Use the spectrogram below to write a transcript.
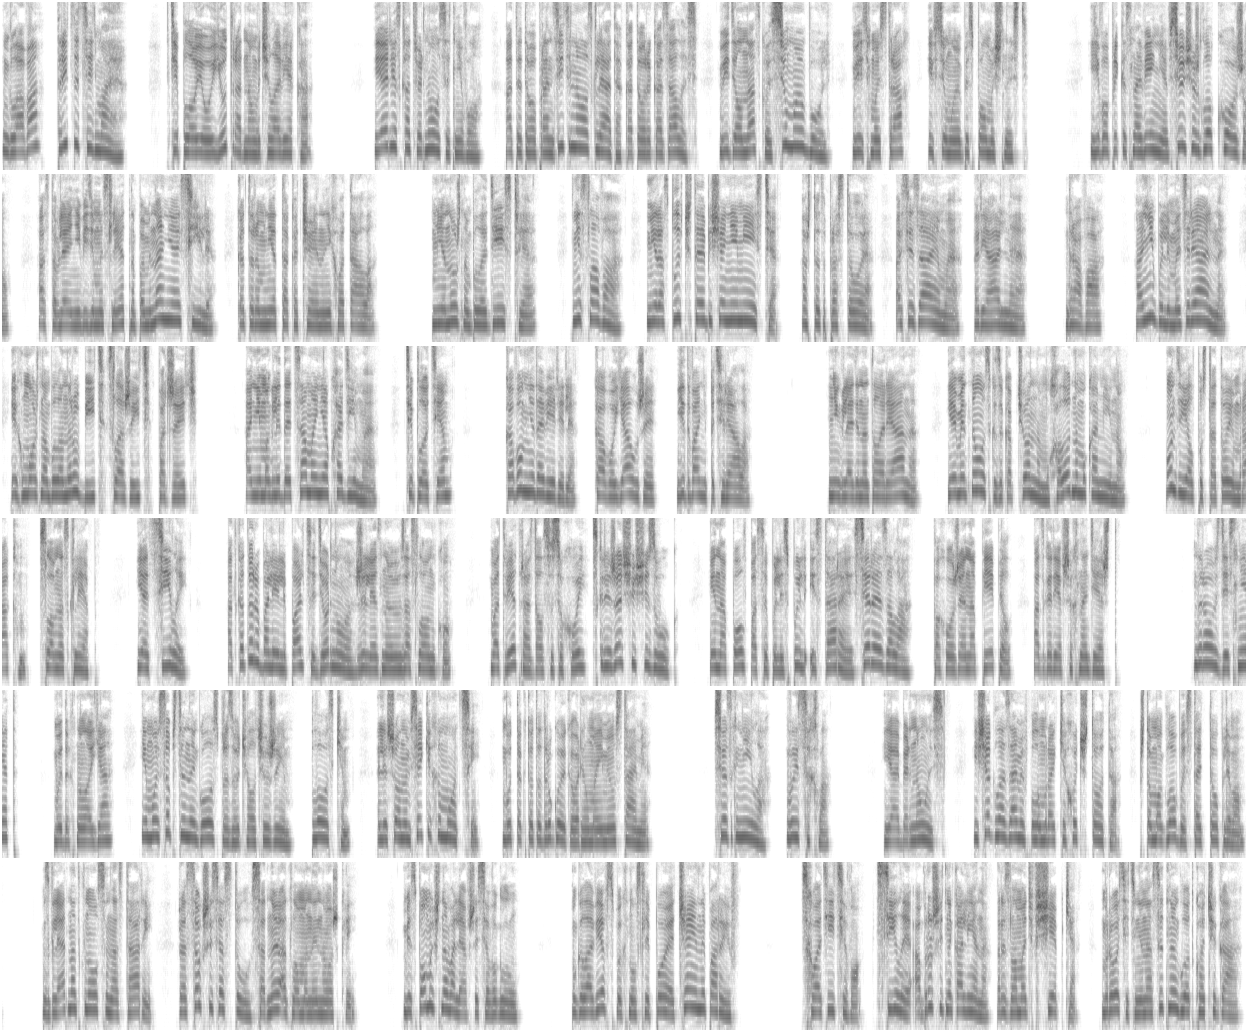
Глава 37. Тепло и уют родного человека. Я резко отвернулась от него, от этого пронзительного взгляда, который, казалось, видел насквозь всю мою боль, весь мой страх и всю мою беспомощность. Его прикосновение все еще жгло кожу, оставляя невидимый след напоминания о силе, которой мне так отчаянно не хватало. Мне нужно было действие, не слова, не расплывчатое обещание мести, а что-то простое, осязаемое, реальное. Дрова. Они были материальны. Их можно было нарубить, сложить, поджечь. Они могли дать самое необходимое — тепло тем, кого мне доверили, кого я уже едва не потеряла. Не глядя на Талариана, я метнулась к закопченному, холодному камину. Он зиял пустотой и мраком, словно склеп, я силой, от которой болели пальцы, дернула железную заслонку. В ответ раздался сухой, скрижащущий звук, и на пол посыпались пыль и старая серая зола, похожая на пепел от сгоревших надежд. «Дров здесь нет», — выдохнула я, и мой собственный голос прозвучал чужим, плоским, лишенным всяких эмоций, будто кто-то другой говорил моими устами. Все сгнило, высохло, я обернулась, ища глазами в полумраке хоть что-то, что могло бы стать топливом. Взгляд наткнулся на старый, рассохшийся стул с одной отломанной ножкой, беспомощно валявшийся в углу. В голове вспыхнул слепой отчаянный порыв. Схватить его, силой обрушить на колено, разломать в щепки, бросить в ненасытную глотку очага.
